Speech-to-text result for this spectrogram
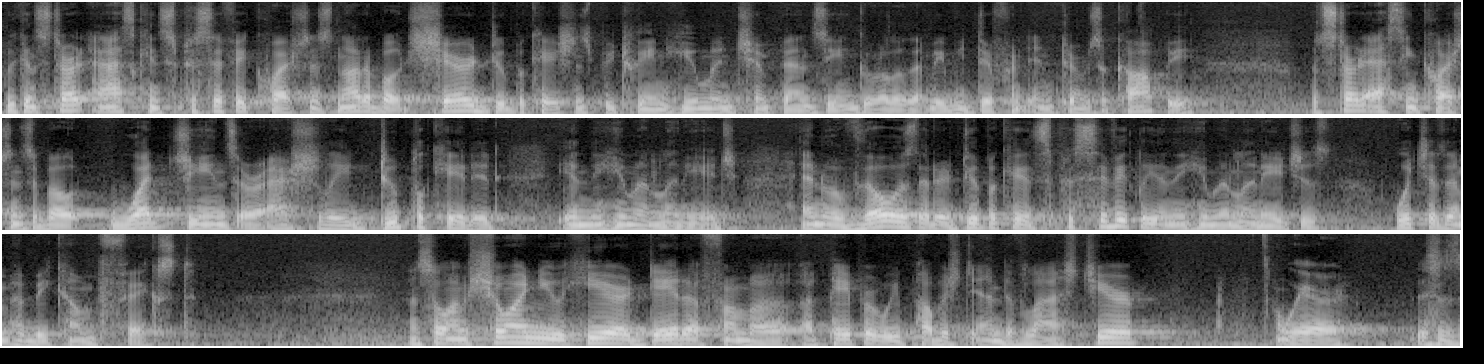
we can start asking specific questions, not about shared duplications between human, chimpanzee, and gorilla that may be different in terms of copy, but start asking questions about what genes are actually duplicated in the human lineage. And of those that are duplicated specifically in the human lineages, which of them have become fixed? And so I'm showing you here data from a, a paper we published end of last year, where this is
